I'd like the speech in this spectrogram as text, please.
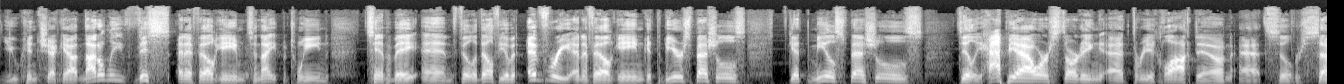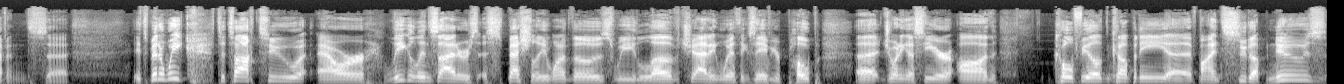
You can check out not only this NFL game tonight between Tampa Bay and Philadelphia, but every NFL game. Get the beer specials, get the meal specials, daily happy hour starting at 3 o'clock down at Silver Sevens. Uh, it's been a week to talk to our legal insiders, especially one of those we love chatting with, Xavier Pope, uh, joining us here on Cofield and Company. Uh, find Suit Up News,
